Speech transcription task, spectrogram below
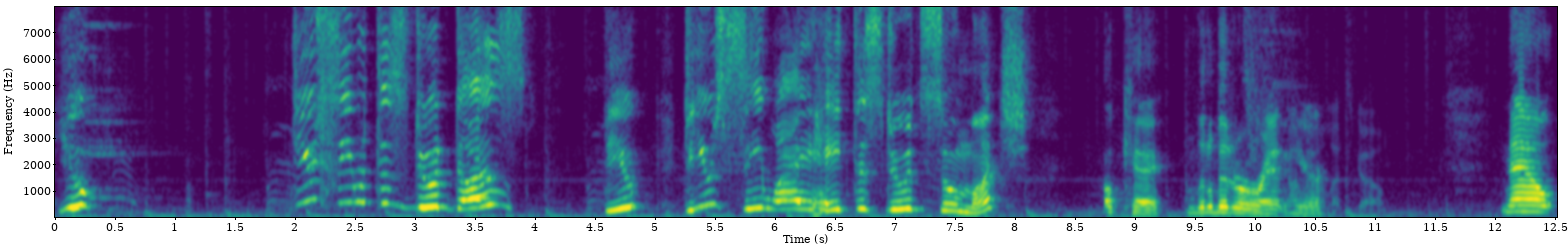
You- Do you see what this dude does? Do you- Do you see why I hate this dude so much? Okay, a little bit of a rant here. Now,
